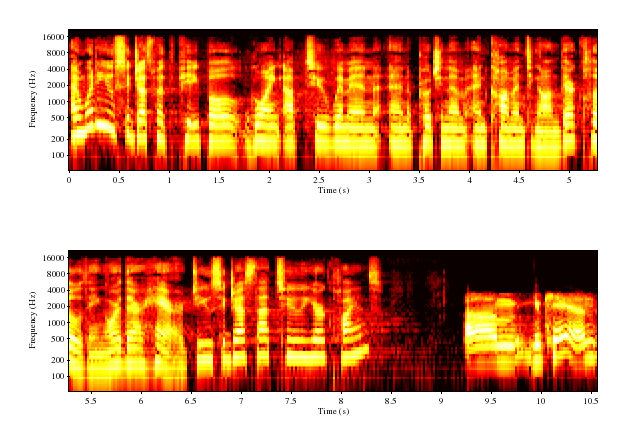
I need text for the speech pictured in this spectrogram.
And what do you suggest with people going up to women and approaching them and commenting on their clothing or their hair? Do you suggest that to your clients? Um, you can.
